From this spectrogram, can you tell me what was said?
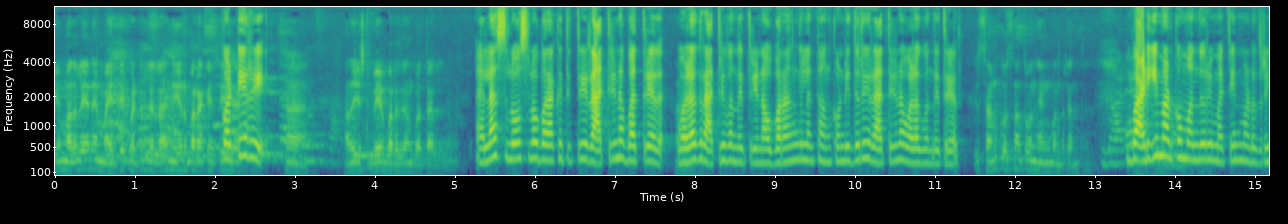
ಏನು ಮಾಹಿತಿ ಕೊಟ್ಟಿರಲಿಲ್ಲ ನೀರು ಕೊಟ್ಟಿರ್ರಿ. ಅಂದ್ರೆ ಇಷ್ಟು ಬೇಗ ಬರ್ತದೆ ಅಂತ ಗೊತ್ತಾಗಲಿಲ್ಲ ಎಲ್ಲ ಸ್ಲೋ ಸ್ಲೋ ಬರಾಕತ್ತಿತ್ರಿ. ರಾತ್ರಿನ ಬತ್ರಿ ಅದ. ಒಳಗೆ ರಾತ್ರಿ ಬಂದೈತ್ರಿ. ನಾವು ಬರಂಗಿಲ್ಲ ಅಂತ ಅನ್ಕೊಂಡಿದ್ರಿ ರಾತ್ರಿನ ಒಳಗೆ ಬಂದೈತ್ರಿ ಅದು. ಈ ಸಣ್ಣ ಕುಸ್ನಂತ ತಗೊಂಡ್ ಹೆಂಗೆ ಬಂದ್ರಿ ಅಂತ? ಬಾಡಿಗೆ ಮಾಡ್ಕೊಂಡ್ ಬಂದವ್ರಿ ಮತ್ತೇನು ಮಾಡೋದ್ರಿ?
